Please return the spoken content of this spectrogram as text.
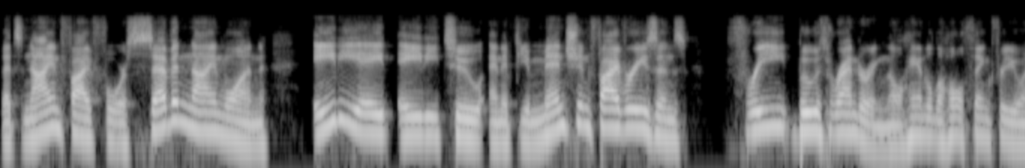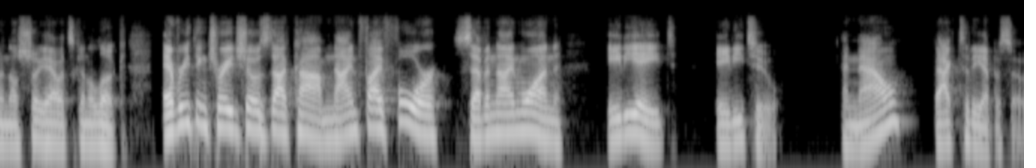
That's 954 791 8882. And if you mention five reasons, free booth rendering. They'll handle the whole thing for you and they'll show you how it's going to look. Everythingtradeshows.com 954 791 8882. And now back to the episode.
